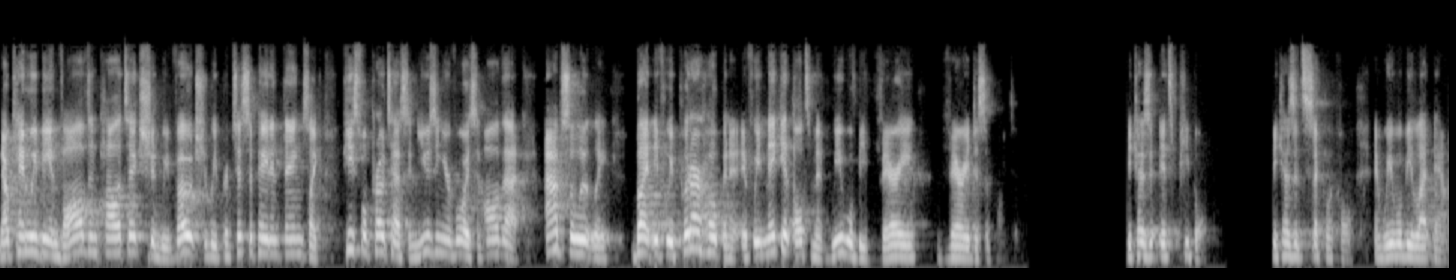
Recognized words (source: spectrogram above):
Now, can we be involved in politics? Should we vote? Should we participate in things like peaceful protests and using your voice and all that? Absolutely. But if we put our hope in it, if we make it ultimate, we will be very, very disappointed because it's people because it's cyclical and we will be let down.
